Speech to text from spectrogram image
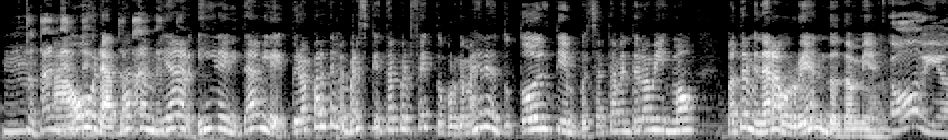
Mm. Totalmente. Ahora va a cambiar, es inevitable. Pero aparte me parece que está perfecto, porque imagínate tú todo el tiempo exactamente lo mismo, va a terminar aburriendo también. Obvio.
